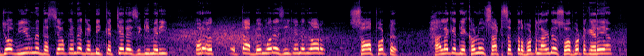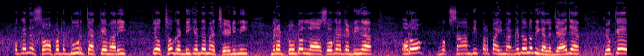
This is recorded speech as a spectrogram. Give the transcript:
ਜੋ ਵੀਰ ਨੇ ਦੱਸਿਆ, ਉਹ ਕਹਿੰਦੇ ਗੱਡੀ ਕੱਚੇ ਤੇ ਸੀਗੀ ਮੇਰੀ ਔਰ ਢਾਬੇ ਮੋਰੇ ਸੀ, ਕਹਿੰਦੇ ਔਰ 100 ਫੁੱਟ, ਹਾਲਾਂਕਿ ਦੇਖਣ ਨੂੰ 60 70 ਫੁੱਟ ਲੱਗਦੇ, ਉਹ 100 ਫੁੱਟ ਕਹਿ ਰਹੇ ਆ। ਉਹ ਕਹਿੰਦੇ 100 ਫੁੱਟ ਦੂਰ ਚੱਕ ਕੇ ਮਾਰੀ ਤੇ ਉੱਥੋਂ ਗੱਡੀ ਕਹਿੰਦੇ ਮੈਂ ਛੇੜੀ ਨਹੀਂ, ਮੇਰਾ ਟੋਟਲ ਲਾਸ ਹੋ ਗਿਆ ਗੱਡੀ ਦਾ। ਔਰ ਉਹ ਨੁਕਸਾਨ ਦੀ ਭਰਪਾਈ ਮੰਗਦੇ, ਉਹਨਾਂ ਦੀ ਗੱਲ ਜਾਇਜ਼ ਹੈ, ਕਿਉਂਕਿ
